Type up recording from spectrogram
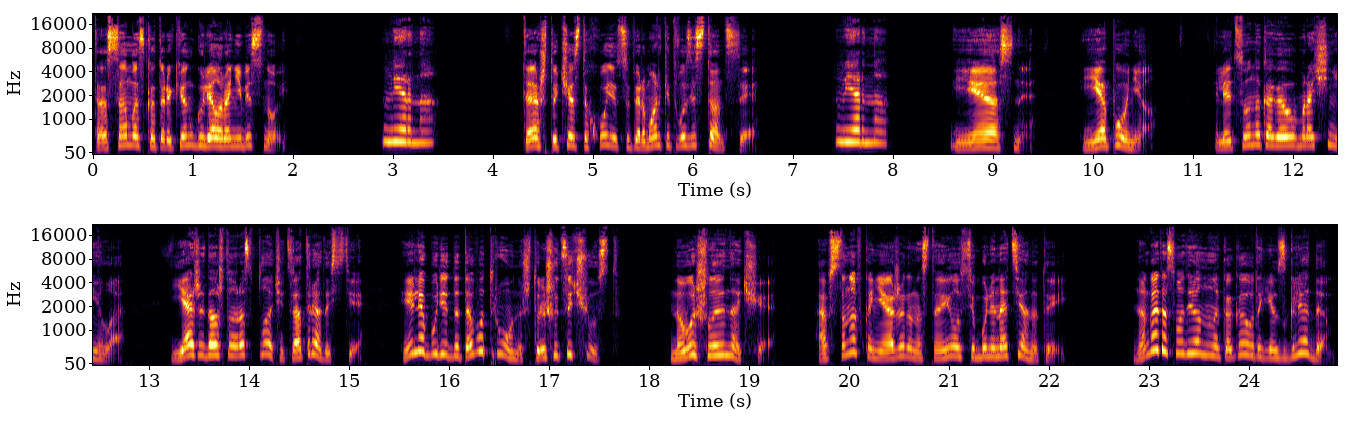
«Та самая, с которой Кён гулял ранней весной». «Верно». «Та, что часто ходит в супермаркет возле станции». «Верно». «Ясно. Я понял». Лицо Накагава мрачнело. Я ожидал, что он расплачется от радости, или будет до того тронут, что лишится чувств. Но вышло иначе. Обстановка неожиданно становилась все более натянутой. Нагата смотрела на Накагаву таким взглядом,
